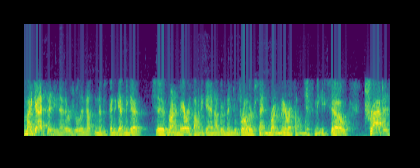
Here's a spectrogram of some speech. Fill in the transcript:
my dad said, you know, there was really nothing that was going to get me to to run a marathon again, other than your brother saying run a marathon with me. So Travis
